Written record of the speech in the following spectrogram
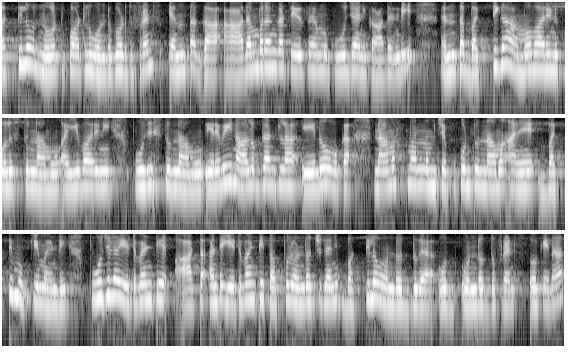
భక్తిలో లోటుపాట్లు ఉండకూడదు ఫ్రెండ్స్. ఎంత గా ఆడంబరంగా చేసాము పూజ అని కాదండి. ఎంత భక్తిగా అమ్మవారిని కొలుస్తున్నాము అయ్యవారిని పూజిస్తున్నాము. ఇరవై నాలుగు గంటల ఏదో ఒక నామస్మరణం చెప్పుకుంటున్నాము అనే భక్తి ముఖ్యమండి. పూజలో ఎటువంటి ఆట అంటే ఎటువంటి తప్పులు ఉండొచ్చు కానీ భక్తిలో ఉండొద్దుగా ఉండొద్దు ఫ్రెండ్స్. ఓకేనా?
